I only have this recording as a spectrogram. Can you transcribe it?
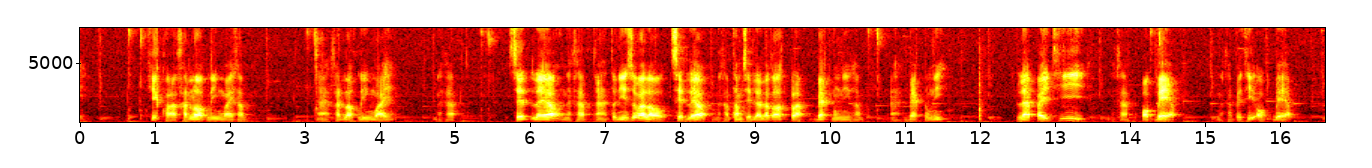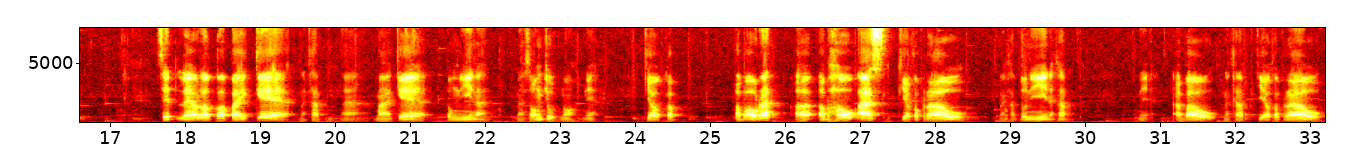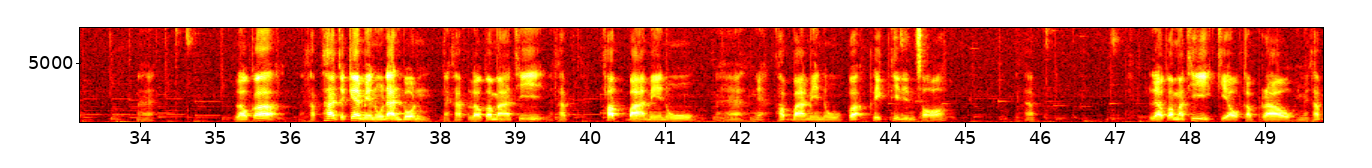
คลิกขวาคัดลอกลิงก์ไว้ครับอ่าคัดลอกลิงก์ไว้นะครับ เสร็จแล้วนะครับอ่าตัวนี้ซะว่าเราเสร็จแล้วนะครับทำเสร็จแล้วแล้วก็กลับแบ็กตรงนี้ครับอ่าแบ็กตรงนี้ และไปที่นะครับออกแบบนะครับไปที่ออกแบบ เสร็จแล้วเราก็ไปแก้นะครับอ่ามาแก้ตรงนี้นะ นะสองจุดเนาะเนี่ยเกี่ยวกับ about us เอ่อ about us เกี่ยวกับเรานะครับตัวนี้นะครับเนี่ย about นะครับเกี่ยวกับเรานะฮะเราก็นะครับถ้าจะแก้เมนูด้านบนนะครับ เราก็มาที่นะครับท็อปบาร์เมนูนะฮะเนี่ยท็อปบาร์เมนูก็คลิกที่ดินสอนะครับแล้วก็มาที่เกี่ยวกับเราเห็นไหมครับ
